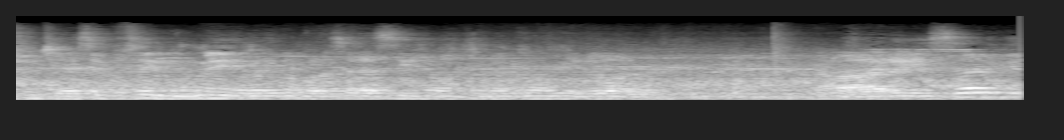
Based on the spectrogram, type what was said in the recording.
Chucha, ese puse en el medio, marico, por hacer así, no, no como que gol. A revisar, que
